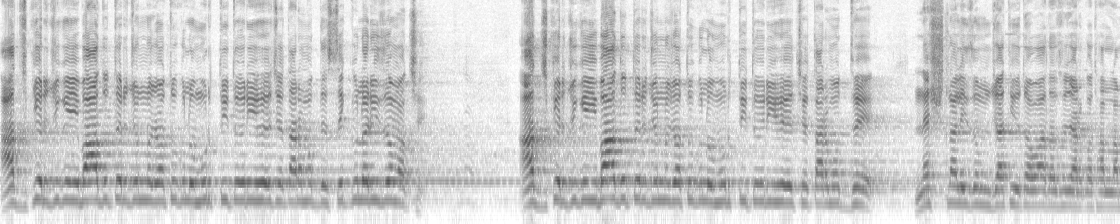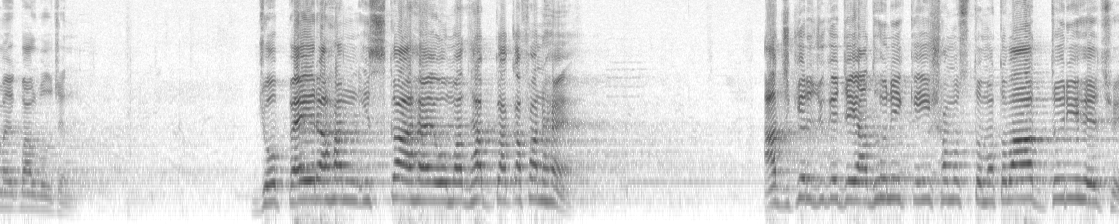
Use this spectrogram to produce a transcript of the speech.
আজকের যুগে ইবাদতের জন্য যতগুলো মূর্তি তৈরি হয়েছে, তার মধ্যে সেকুলারিজম আছে। আজকের যুগে ইবাদতের জন্য যতগুলো মূর্তি তৈরি হয়েছে, তার মধ্যে ন্যাশনালিজম জাতীয়তাবাদ আছে, যার কথা আল্লামা ইকবাল বলছেন। जो पैरहन इसका है वो मजहब का कफन है আজকের যুগে যে আধুনিক এই সমস্ত মতবাদ তৈরি হয়েছে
